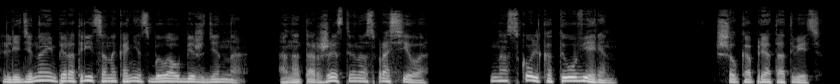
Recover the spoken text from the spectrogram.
ледяная императрица наконец была убеждена. Она торжественно спросила, «Насколько ты уверен?» Шелкопряд ответил,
